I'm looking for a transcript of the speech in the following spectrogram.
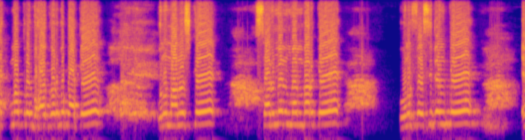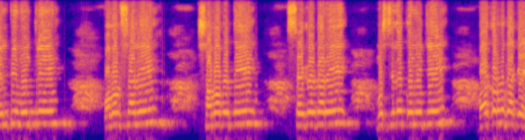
একমাত্র ভয় করব কাকে? কোন মানুষকে? চেয়ারম্যান মেম্বারকে? কোন প্রেসিডেন্টকে এমপি মন্ত্রী, প্রভাবশালী, সভাপতি সেক্রেটারি মসজিদের কমিটি ভয় করব কাকে?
